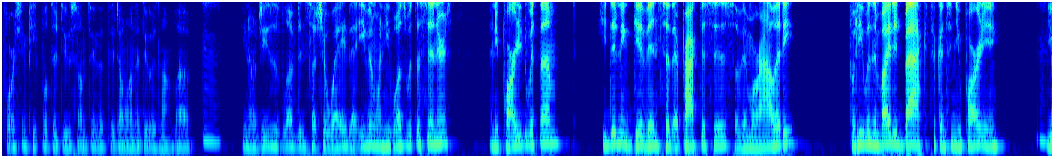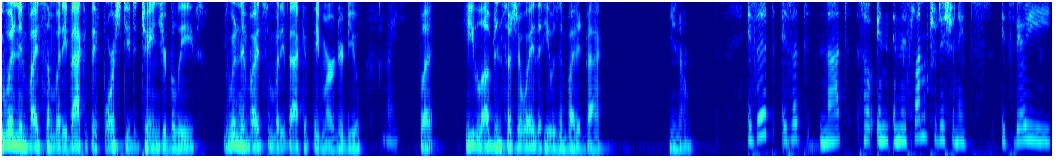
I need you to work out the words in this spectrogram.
Forcing people to do something that they don't want to do is not love. Mm. You know, Jesus loved in such a way that even when he was with the sinners and he partied with them, he didn't give in to their practices of immorality, but he was invited back to continue partying. You mm-hmm. wouldn't invite somebody back if they forced you to change your beliefs. You wouldn't invite somebody back if they murdered you. Right. But he loved in such a way that he was invited back. You know. Is it is it not so in, in the Islamic tradition it's it's very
